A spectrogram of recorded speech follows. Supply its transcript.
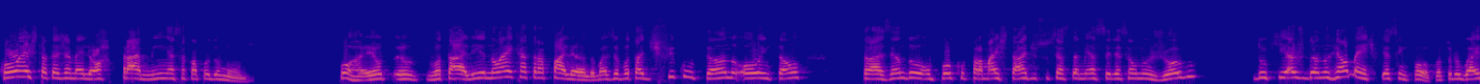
qual é a estratégia melhor para mim nessa Copa do Mundo? Porra, eu, eu vou estar tá ali, não é que atrapalhando, mas eu vou estar tá dificultando ou então trazendo um pouco para mais tarde o sucesso da minha seleção no jogo do que ajudando realmente. Porque assim, pô, contra o Uruguai,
